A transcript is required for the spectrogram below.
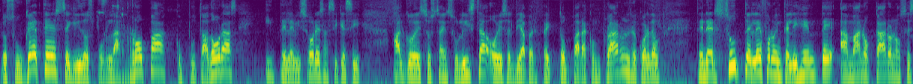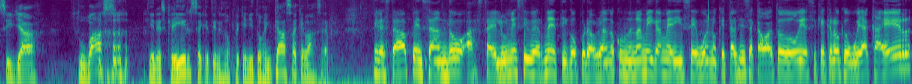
los juguetes, seguidos por la ropa, computadoras y televisores. Así que si algo de eso está en su lista, hoy es el día perfecto para comprarlo. Y recuerda tener su teléfono inteligente a mano caro. No sé si ya tú vas, tienes que ir, sé que tienes dos pequeñitos en casa, ¿qué vas a hacer? Mira, estaba pensando hasta el lunes cibernético, pero hablando con una amiga me dice, bueno, ¿qué tal si se acaba todo hoy? Así que creo que voy a caer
